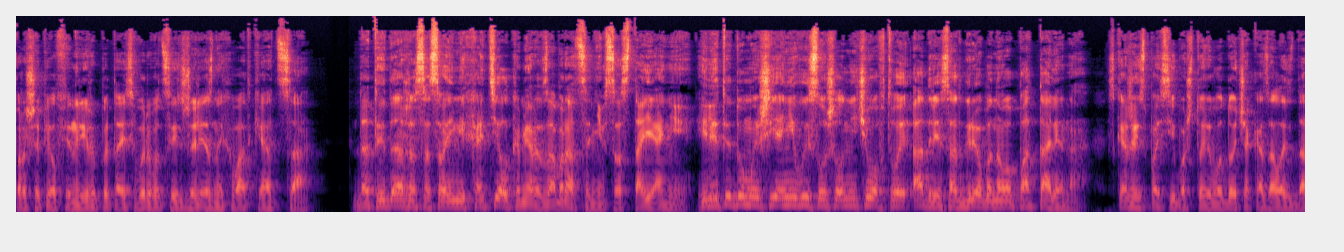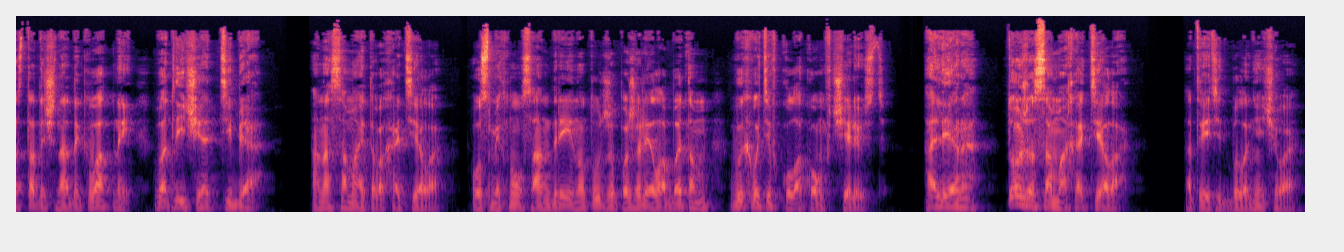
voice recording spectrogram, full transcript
прошипел Фенрир, пытаясь вырваться из железной хватки отца. «Да ты даже со своими хотелками разобраться не в состоянии. Или ты думаешь, я не выслушал ничего в твой адрес от гребаного Поталина? Скажи спасибо, что его дочь оказалась достаточно адекватной, в отличие от тебя». Она сама этого хотела. Усмехнулся Андрей, но тут же пожалел об этом, выхватив кулаком в челюсть. «А Лера? тоже сама хотела?» Ответить было нечего,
